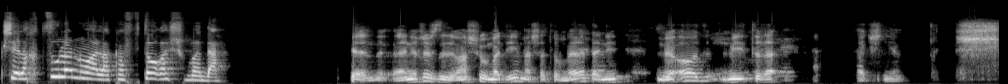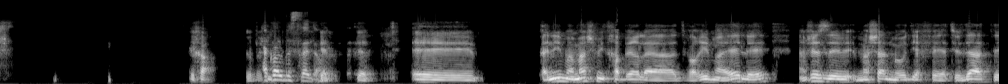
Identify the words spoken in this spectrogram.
כשלחצו לנו על הכפתור השמדה. כן, אני חושב שזה משהו מדהים מה שאת אומרת, אני מאוד מתר... רק שנייה. סליחה. הכל בסדר. כן, כן. Uh, אני ממש מתחבר לדברים האלה, אני חושב שזה משל מאוד יפה, את יודעת, uh,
